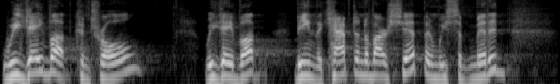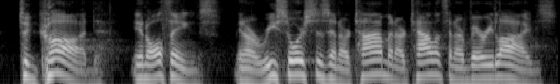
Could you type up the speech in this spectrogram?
we gave up control, we gave up being the captain of our ship, and we submitted to God in all things, in our resources, in our time, in our talents, in our very lives.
